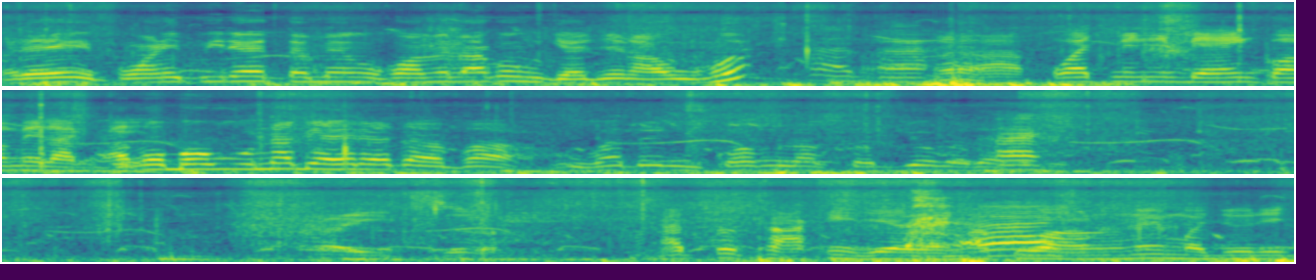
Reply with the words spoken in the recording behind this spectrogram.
અરે પાણી પી રહ્યા તમે કોમે લાગો હું જઈને આવું હો. પાંચ મિનિટ બે કોમે લાગે આપો બહુ ના બેહી રહ્યા હતા બા ઊભા થઈને કોમ લાગ કરજો બધા. આ તો થાકી ગયા આવવાનું નહીં મજૂરી.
